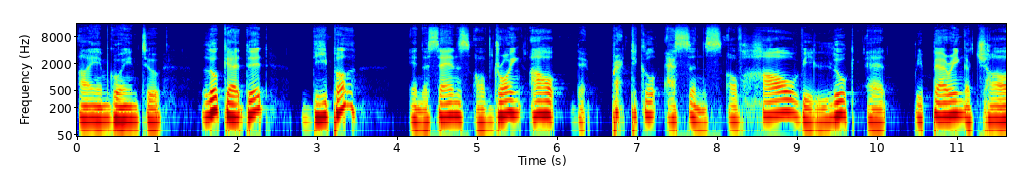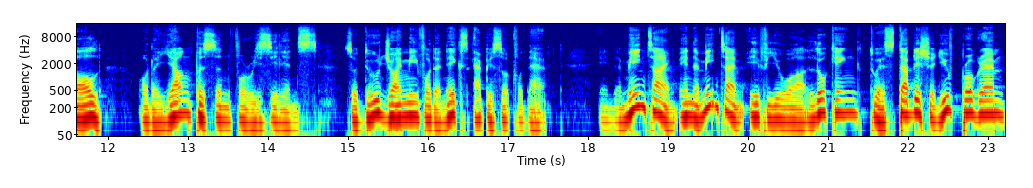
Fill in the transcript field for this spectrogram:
I am going to look at it deeper in the sense of drawing out the practical essence of how we look at preparing a child or the young person for resilience. So do join me for the next episode for that. In the meantime, in the meantime, if you are looking to establish a youth program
